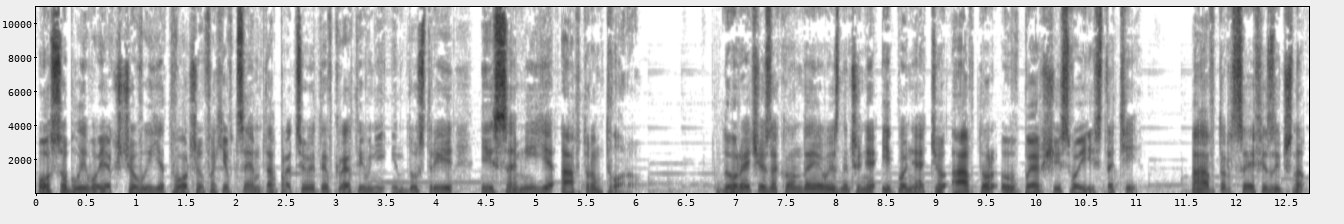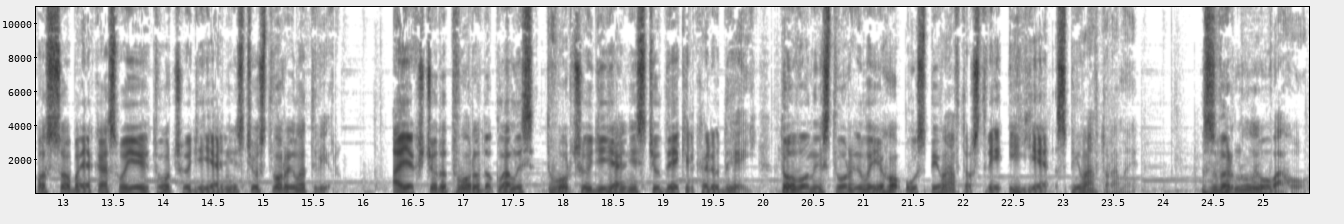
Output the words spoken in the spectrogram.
Особливо, якщо ви є творчим фахівцем та працюєте в креативній індустрії і самі є автором твору. До речі, закон дає визначення і поняттю автор в першій своїй статті. Автор це фізична особа, яка своєю творчою діяльністю створила твір. А якщо до твору доклались творчою діяльністю декілька людей, то вони створили його у співавторстві і є співавторами. Звернули увагу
